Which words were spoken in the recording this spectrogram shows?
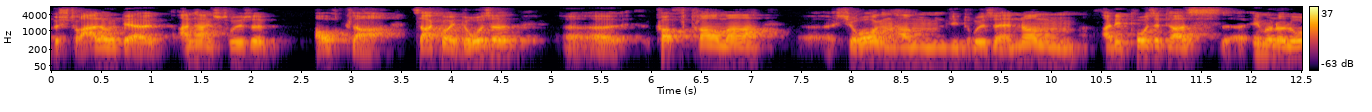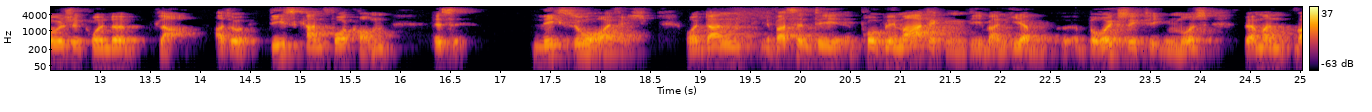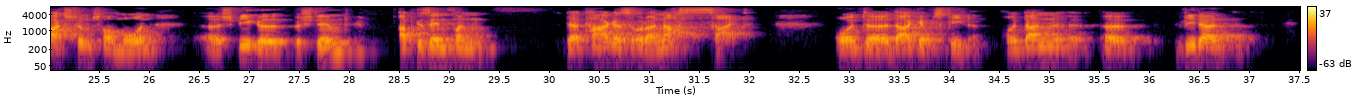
Bestrahlung der Anhangsdrüse, auch klar. Sarkoidose, äh, äh, Kopftrauma, äh, Chirurgen haben die Drüse entnommen, Adipositas, äh, immunologische Gründe, klar. Also dies kann vorkommen, ist nicht so häufig. Und dann, was sind die Problematiken, die man hier berücksichtigen muss, wenn man Wachstumshormonspiegel bestimmt, abgesehen von der Tages- oder Nachtszeit. Und äh, da gibt's viele. Und dann äh, wieder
